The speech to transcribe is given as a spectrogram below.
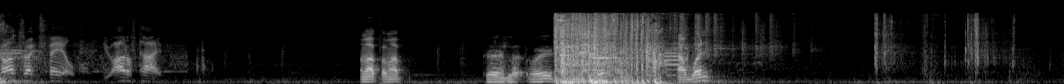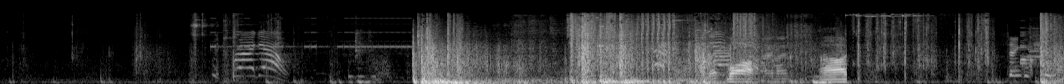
Contract failed. You're out of time. I'm up, I'm up. Okay, let, wait. I won. Frag out. Single shooter.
